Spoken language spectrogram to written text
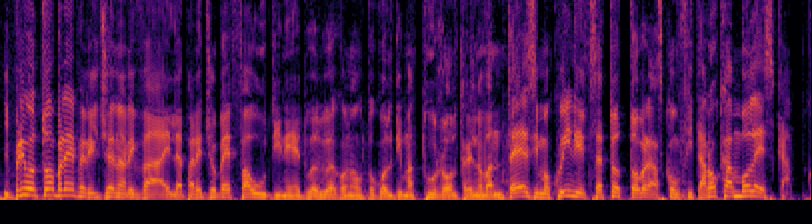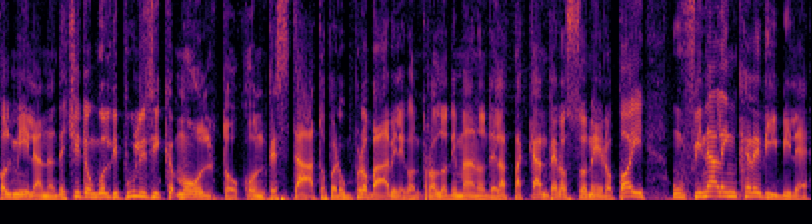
Il primo ottobre per il Genoa arriva il pareggio Beffa Udine 2-2 con autogol di Matturro oltre il novantesimo, quindi il 7 ottobre la sconfitta rocambolesca col Milan. Decide un gol di Pulisic molto contestato per un probabile controllo di mano dell'attaccante rossonero. Poi un finale incredibile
